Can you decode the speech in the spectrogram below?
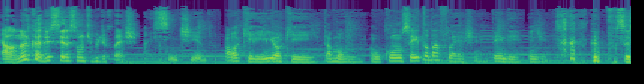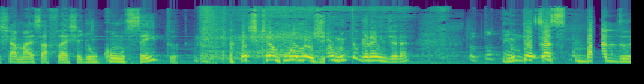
Ela nunca disse que seria só um tipo de flecha. Faz sentido. Ok, ok, tá bom. O conceito da flecha. Entendi, entendi. Você chamar essa flecha de um conceito, acho que é um elogio muito grande, né? Eu tô Muito tentando. exacerbado.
